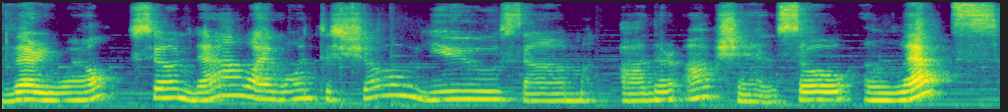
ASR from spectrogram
very well. So now I want to show you some other options. So let's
